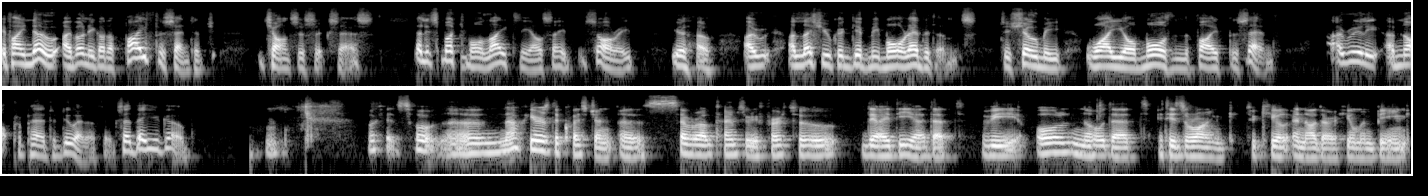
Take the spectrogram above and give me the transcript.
If I know I've only got a 5% of ch- chance of success, then it's much more likely I'll say, sorry, you know, I, unless you can give me more evidence to show me why you're more than the 5%, I really am not prepared to do anything. So there you go. Mm-hmm. Okay, so uh, now here's the question. Uh, several times you refer to the idea that we all know that it is wrong to kill another human being.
